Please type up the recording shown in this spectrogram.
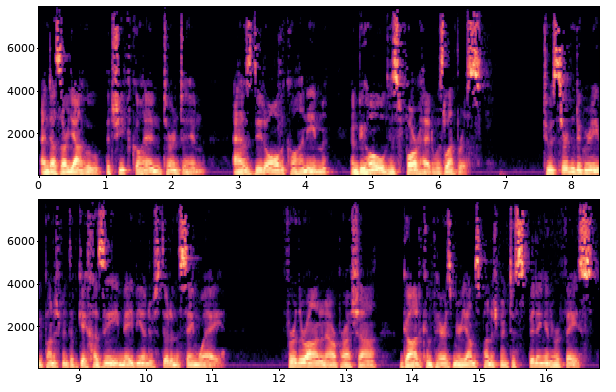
And Azaryahu, the chief Kohen, turned to him, as did all the Kohanim, and behold, his forehead was leprous. To a certain degree, the punishment of Gehazi may be understood in the same way. Further on in our parasha, God compares Miriam's punishment to spitting in her face.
